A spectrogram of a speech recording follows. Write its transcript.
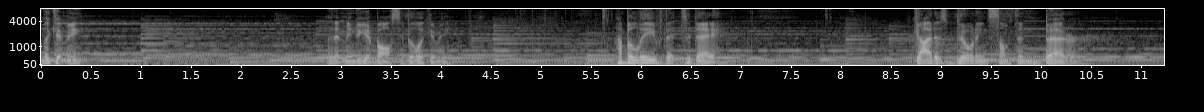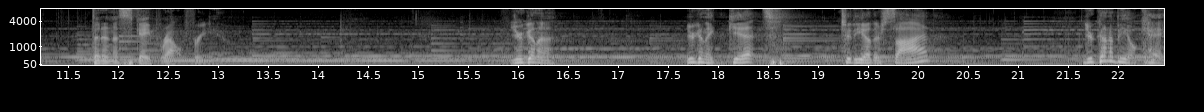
look at me. I didn't mean to get bossy, but look at me. I believe that today, God is building something better than an escape route for you. You're gonna, you're gonna get to the other side you're to be okay.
